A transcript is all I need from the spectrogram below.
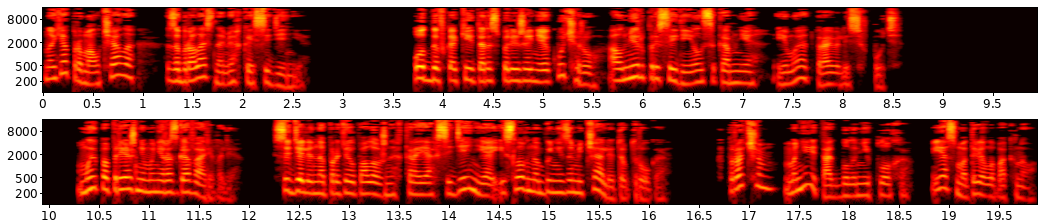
Но я промолчала, забралась на мягкое сиденье. Отдав какие-то распоряжения кучеру, Алмир присоединился ко мне, и мы отправились в путь. Мы по-прежнему не разговаривали. Сидели на противоположных краях сиденья и словно бы не замечали друг друга. Впрочем, мне и так было неплохо. Я смотрела в окно.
